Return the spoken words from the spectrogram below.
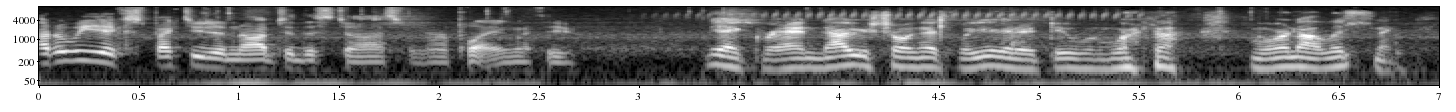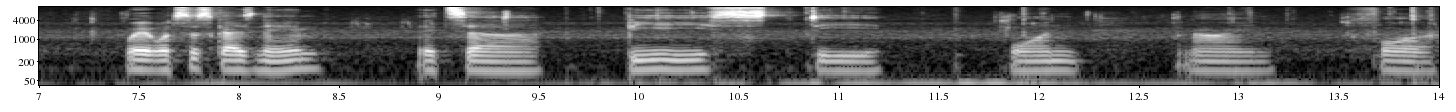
How do we expect you to not do this to us when we're playing with you? Yeah, Grand. Now you're showing us what you're gonna do when we're not when we're not listening. Wait, what's this guy's name? It's uh Beastie one nine four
